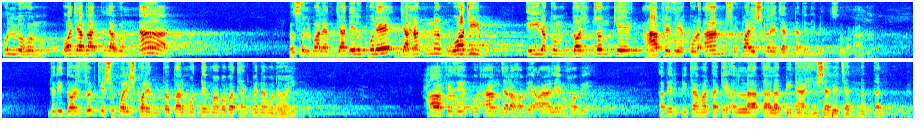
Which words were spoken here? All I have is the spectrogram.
কুল্লুহুম ওয়াজাবাত লাহুন নার। রসুল বলেন, যাদের উপরে জাহান্নাম ওয়াজিব এই রকম জনকে হাফেজে কোরআন সুপারিশ করে জান্নাতে নেবেন যদি জনকে সুপারিশ করেন, তো তার মধ্যে মা বাবা থাকবে না মনে হয়? হাফেজে কোরআন যারা হবে, আলেম হবে, তাদের পিতা মাতাকে আল্লাহ তাআলা বিনা হিসাবে জান্নাত দান করবেন।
